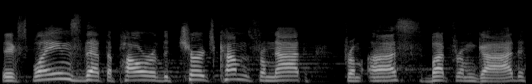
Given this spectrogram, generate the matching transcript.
It explains that the power of the church comes from not from us, but from God.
